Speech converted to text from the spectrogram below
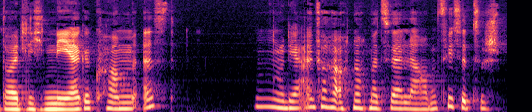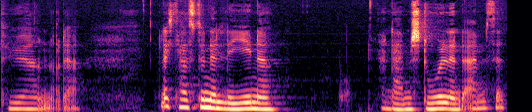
deutlich näher gekommen ist, hm, dir einfach auch nochmal zu erlauben, Füße zu spüren oder vielleicht hast du eine Lehne an deinem Stuhl in deinem Sitz.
